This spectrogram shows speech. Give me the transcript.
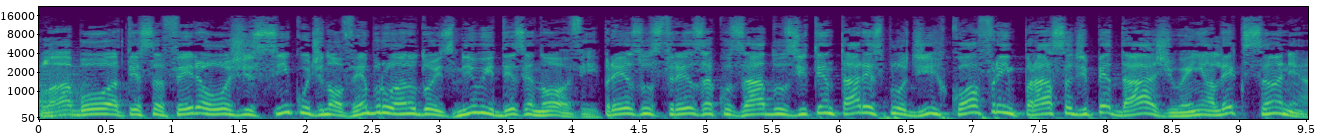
Olá, boa terça-feira, hoje 5 de novembro, ano 2019. Presos três acusados de tentar explodir cofre em praça de pedágio em Alexânia.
